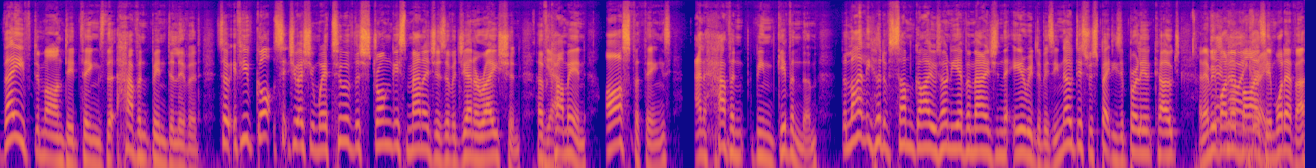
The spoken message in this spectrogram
They've demanded things that haven't been delivered. So if you've got a situation where two of the strongest managers of a generation have yeah. come in, asked for things, and haven't been given them, the likelihood of some guy who's only ever managed in the Eredivisie, no disrespect, he's a brilliant coach and everyone yeah, no, admires him, whatever,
